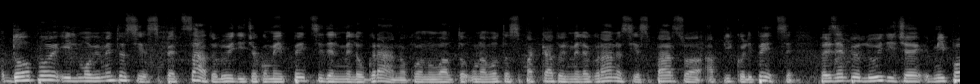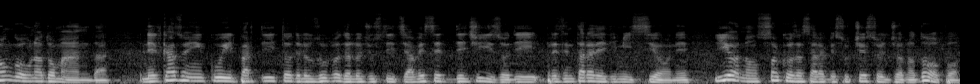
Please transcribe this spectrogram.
dopo il movimento si è spezzato, lui dice come i pezzi del melograno, con una volta spaccato il melograno si è sparso a, a piccoli pezzi. Per esempio lui dice mi pongo una domanda, nel caso in cui il partito e della giustizia avesse deciso di presentare le dimissioni, io non so cosa sarebbe successo il giorno dopo,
